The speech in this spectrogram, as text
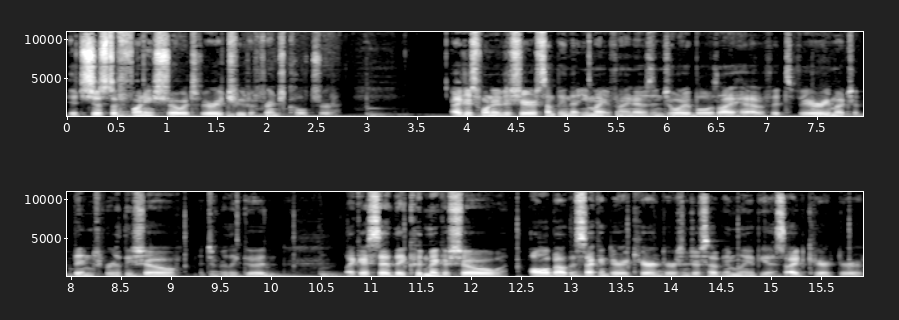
it's just a funny show. It's very true to French culture. I just wanted to share something that you might find as enjoyable as I have. It's very much a binge worthy show. It's really good. Like I said, they could make a show all about the secondary characters and just have Emily be a side character,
